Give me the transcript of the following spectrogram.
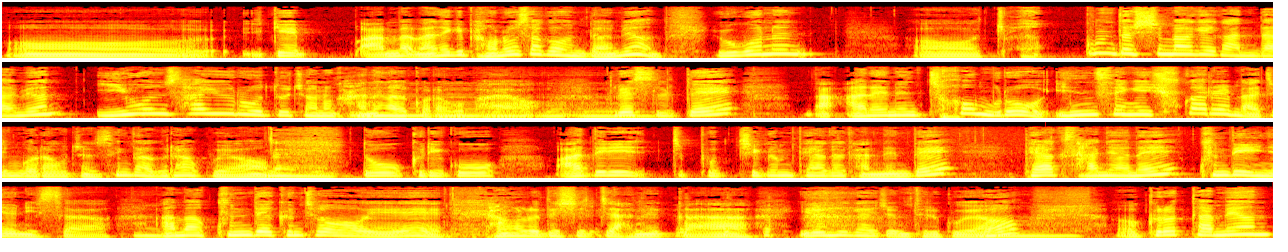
어, 이게 아마 만약에 변호사가 온다면 요거는 어, 조금 더 심하게 간다면 이혼 사유로도 저는 가능할 거라고 봐요. 그랬을 때 나- 아내는 처음으로 인생의 휴가를 맞은 거라고 저는 생각을 하고요. 네. 또 그리고 아들이 지금 대학을 갔는데 대학 4년에 군대 2년이 있어요. 아마 군대 근처에 방을 얻으실지 않을까 이런 생각이 좀 들고요. 어, 그렇다면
